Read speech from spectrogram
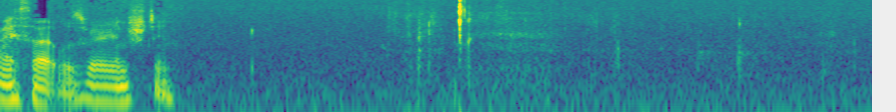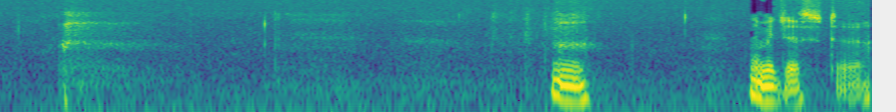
I thought was very interesting. Hmm. Let me just. Uh,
